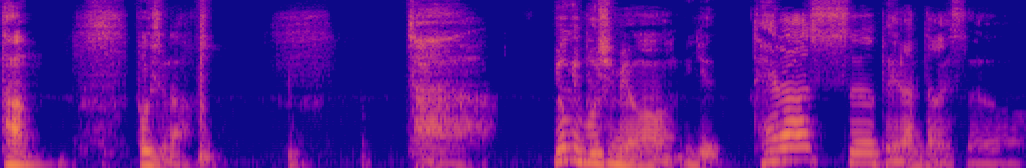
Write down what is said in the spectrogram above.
다음 보겠습니다. 자, 여기 보시면 이게 테라스 베란다가 있어요.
